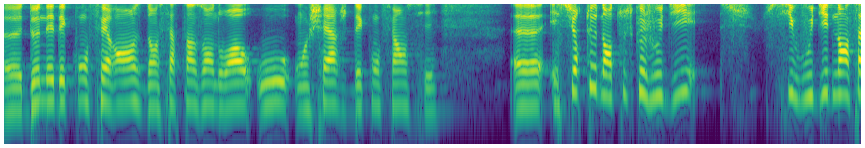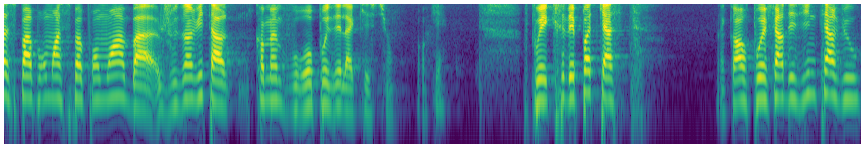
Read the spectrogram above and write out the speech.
euh, donner des conférences dans certains endroits où on cherche des conférenciers. Euh, et surtout, dans tout ce que je vous dis, si vous dites non, ça c'est pas pour moi, c'est pas pour moi, bah, je vous invite à quand même vous reposer la question. ok? Vous pouvez écrire des podcasts, d'accord? Vous pouvez faire des interviews,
